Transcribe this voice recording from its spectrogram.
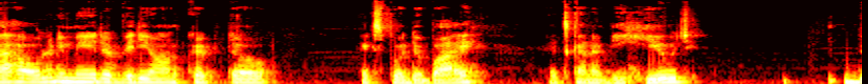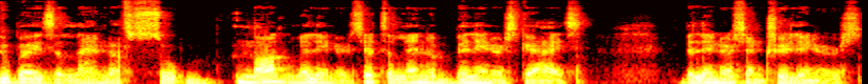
I already made a video on Crypto Expo Dubai. It's gonna be huge. Dubai is a land of so not millionaires, it's a land of billionaires, guys. Billionaires and trillionaires.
